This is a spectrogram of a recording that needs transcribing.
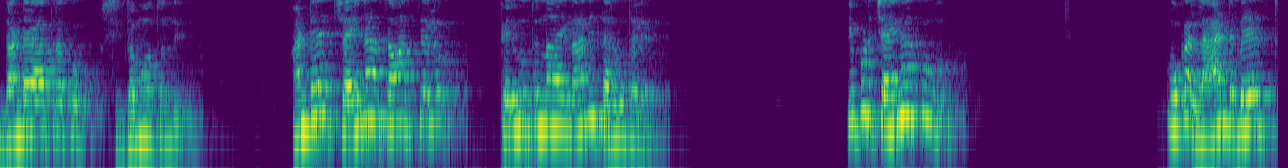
దండయాత్రకు సిద్ధమవుతుంది. అంటే చైనా సమస్యలు పెరుగుతున్నాయి కానీ తరుగుతలేవు ఇప్పుడు చైనాకు ఒక ల్యాండ్ బేస్డ్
